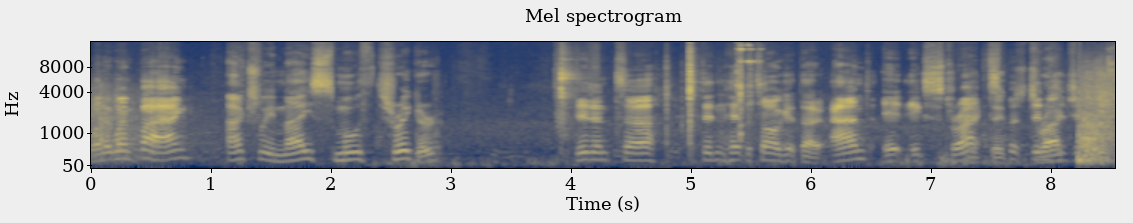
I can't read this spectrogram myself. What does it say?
When it went bang, Actually, nice smooth trigger. didn't uh, didn't hit the target though, and it extracts It but didn't eject.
